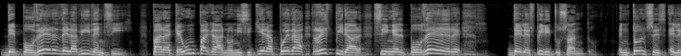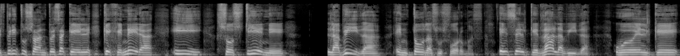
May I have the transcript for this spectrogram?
de poder de la vida en sí, para que un pagano ni siquiera pueda respirar sin el poder del Espíritu Santo. Entonces el Espíritu Santo es aquel que genera y sostiene la vida en todas sus formas. Es el que da la vida o el que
